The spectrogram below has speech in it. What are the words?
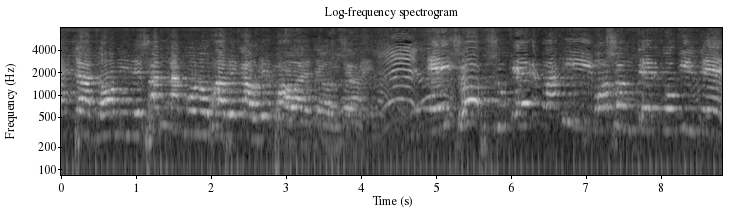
একটা নমিনেশন না কোনোভাবে কাউকে পাওয়া দেওয়া যায়। এইসব সুখের পাখি বসন্তের কোকিলদের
